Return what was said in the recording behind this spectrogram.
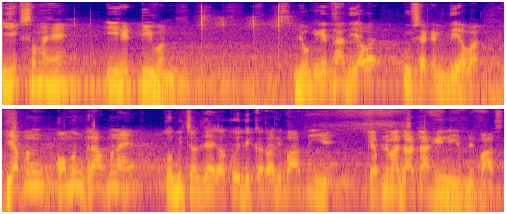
एक समय है, ये है टी वन जो कि कितना दिया हुआ है? टू सेकंड दिया हुआ है। या अपन कॉमन ग्राफ बनाए। तो भी चल जाएगा, कोई दिक्कत वाली बात नहीं है कि अपने पास डाटा ही नहीं अपने पास।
